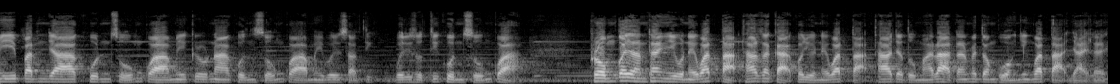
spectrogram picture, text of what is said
มีปัญญาคุณสูงกว่า มีกรุณาคุณสูงกว่า มีบริสุทธิ์บริสุทธิ์ที่คุณสูงกว่า พรหมก็ยังทั้งอยู่ในวัฏฏะท้าสกะก็อยู่ในวัฏฏะท้าจตุมาราชนั้นไม่ต้องห่วงยิ่งวัฏฏะใหญ่เลย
